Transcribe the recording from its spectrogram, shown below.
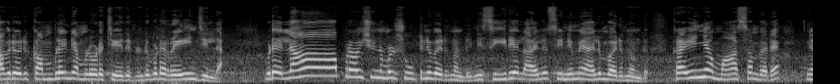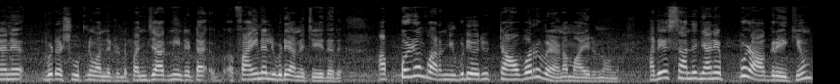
അവരൊരു കംപ്ലയിന്റ് നമ്മളിവിടെ ചെയ്തിട്ടുണ്ട്. ഇവിടെ റേഞ്ച് ഇല്ല. ഇവിടെ എല്ലാ പ്രാവശ്യവും നമ്മൾ ഷൂട്ടിന് വരുന്നുണ്ട്. ഇനി സീരിയലായാലും സിനിമയായാലും വരുന്നുണ്ട്. കഴിഞ്ഞ മാസം വരെ ഞാൻ ഇവിടെ ഷൂട്ടിന് വന്നിട്ടുണ്ട്. പഞ്ചാഗ്നിന്റെ ഫൈനൽ ഇവിടെയാണ് ചെയ്തത്. അപ്പോഴും പറഞ്ഞു ഇവിടെ ഒരു ടവർ വേണമായിരുന്നു എന്ന്. അതേ സ്ഥാനത്ത് ഞാൻ എപ്പോഴും ആഗ്രഹിക്കും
